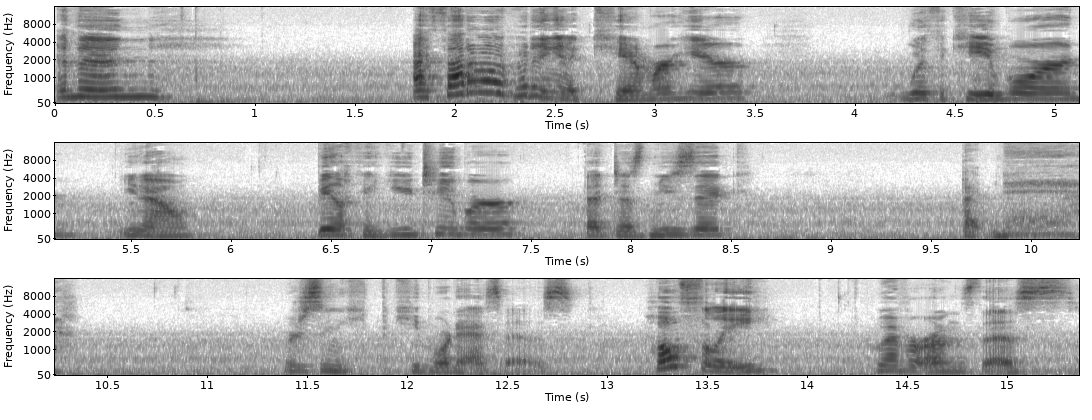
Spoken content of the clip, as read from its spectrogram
and then I thought about putting a camera here with a keyboard, you know, be like a YouTuber that does music. But nah. We're just to keep the keyboard as is. Hopefully, whoever owns this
